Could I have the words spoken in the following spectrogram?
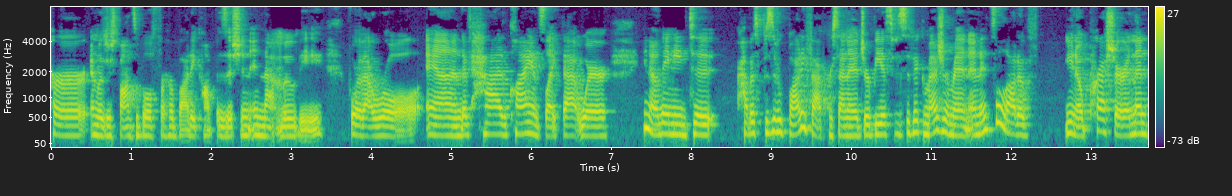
her and was responsible for her body composition in that movie for that role. And I've had clients like that where, you know, they need to have a specific body fat percentage or be a specific measurement and it's a lot of, you know, pressure. And then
